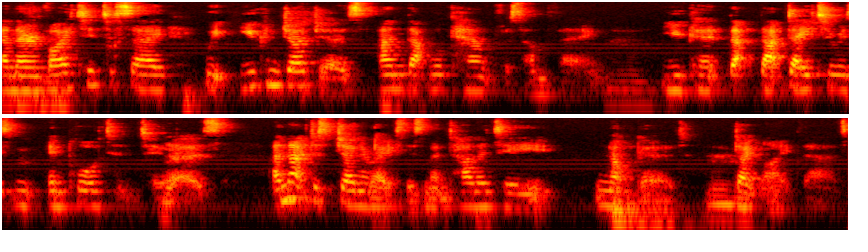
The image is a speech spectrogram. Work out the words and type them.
and they're invited to say we, you can judge us and that will count for something mm. you can that, that data is important to yeah. us and that just generates this mentality not good mm. don't like that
